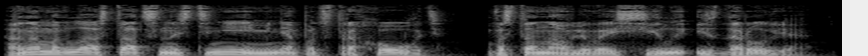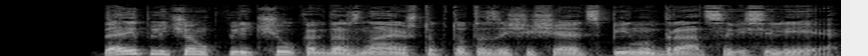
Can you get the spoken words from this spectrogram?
Она могла остаться на стене и меня подстраховывать, восстанавливая силы и здоровье. Да и плечом к плечу, когда знаю, что кто-то защищает спину, драться веселее.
